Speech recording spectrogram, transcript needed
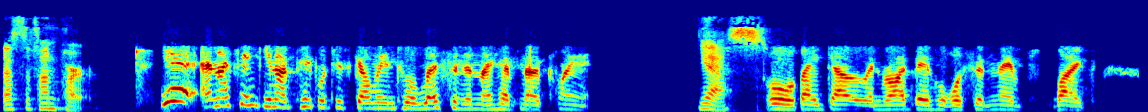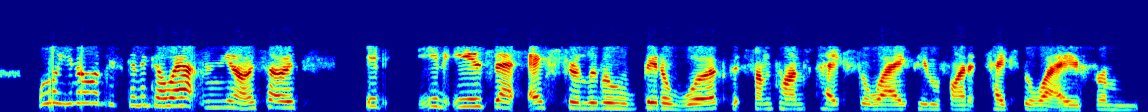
That's the fun part. Yeah, and I think you know people just go into a lesson and they have no plan. Yes. Or they go and ride their horse and they're like well, you know, I'm just going to go out and, you know, so it it is that extra little bit of work that sometimes takes away. People find it takes away from,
